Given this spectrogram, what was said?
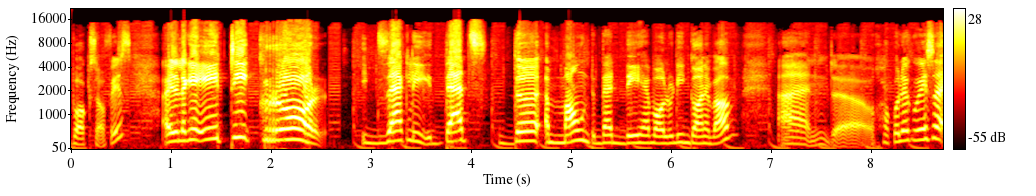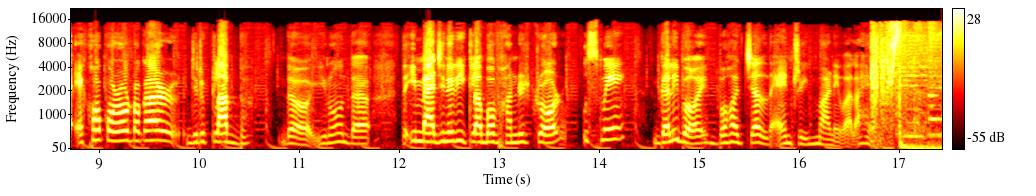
box office अरे लगे 80 crore exactly that's the amount that they have already gone above and সকলোৱে কৈ আছে এশ কৰোৰ টকাৰ যিটো club the you know the the imaginary club of hundred crore उसमें गली बॉय बहुत जल्द एंट्री मारने वाला है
